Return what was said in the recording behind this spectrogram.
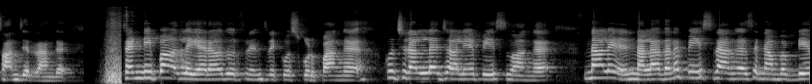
சாஞ்சிடுறாங்க. கண்டிப்பா அதுல யாராவது ஒரு ஃப்ரெண்ட்ஸ் ரெக்வஸ்ட் கொடுப்பாங்க. கொஞ்சம் நல்லா ஜாலியா பேசுவாங்க. நாளே நல்லா தானே பேசுறாங்க. சரி நம்ம அப்படியே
